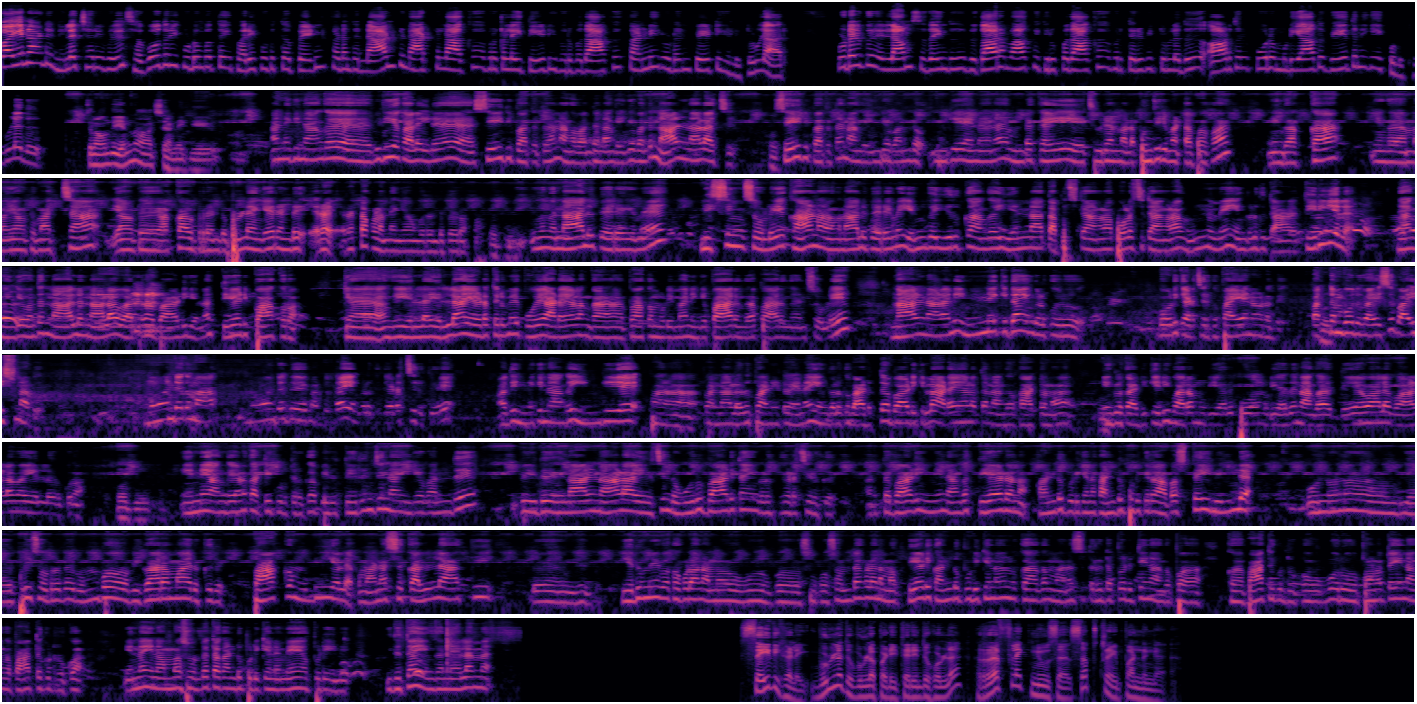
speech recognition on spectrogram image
வயநாடு நிலச்சரிவில் சகோதரி குடும்பத்தை பறிகொடுத்த பெண் கடந்த நான்கு நாட்களாக அவர்களை தேடி வருவதாக கண்ணீருடன் பேட்டியளித்துள்ளார். உடல்கள் எல்லாம் சிதைந்து விகாரமாக இருப்பதாக அவர் தெரிவித்துள்ளது. ஆறுதல் கூற முடியாத வேதனையை கொடுத்துள்ளது. இதுல வந்து என்ன ஆச்சு அன்னைக்கு? அன்னைக்கு நாங்கள் விடிய காலையில் செய்தி பார்த்து தான் நாங்கள் வந்தோம். நாங்கள் இங்கே வந்து நாலு நாள் ஆச்சு. செய்தி பார்த்து தான் நாங்கள் இங்கே வந்தோம். இங்கே என்னென்னா முண்டக்கை சூரியன் மலை புந்திரி மட்டை பக்கம் எங்கள் அக்கா எங்கள் என் வீட்டு மச்சான் என்கிட்ட அக்கா விட்டு ரெண்டு பிள்ளைங்க ரெண்டு ரெ- ரெட்டை குழந்தைங்க அவங்க ரெண்டு பேரும். இவங்க நாலு பேரையுமே மிஸ்ஸிங் சொல்லி காணோம். அவங்க நாலு பேரையுமே எங்கே இருக்காங்க என்ன தப்பிச்சிட்டாங்களா பொழைச்சிட்டாங்களா ஒன்றுமே எங்களுக்கு த தெரியலை. நாங்கள் இங்கே வந்து நாலு நாளாக வர்ற பாடியெல்லாம் தேடி பார்க்குறோம் அங்கே எல்லா எல்லா இடத்துலையுமே போய் அடையாளம் கா பார்க்க முடியுமா? நீங்கள் பாருங்கள் பாருங்கன்னு சொல்லி நாலு நாளானு இன்னைக்கு தான் எங்களுக்கு ஒரு பொடி கிடச்சிருக்கு பையனோடது. பத்தொம்போது வயசு வைஷ்ணவு. நோண்டது மா நோண்டது மட்டும்தான் எங்களுக்கு கிடச்சிருக்கு. அது இன்னைக்கு நாங்கள் இங்கேயே ப- பண்ணாலது பண்ணிட்டோம். ஏன்னா எங்களுக்கு அடுத்த பாடிக்கெல்லாம் அடையாளத்தை நாங்கள் காட்டணும். எங்களுக்கு அடிக்கடி வர முடியாது போக முடியாது. நாங்கள் தேவாலய வாழ வயலில் இருக்கிறோம். என்னை அங்கேயான கட்டி கொடுத்துருக்கு. அப்போ இது தெரிஞ்சு நான் இங்கே வந்து இப்போ இது நாலு நாள் ஆயிடுச்சு இந்த ஒரு பாடி தான் எங்களுக்கு கிடச்சிருக்கு. அடுத்த பாடி இனி நாங்கள் தேடணும். கண்டுபிடிக்கணும். கண்டுபிடிக்கிற அவஸ்தையில் இல்லை. ஒன்று ஒன்று எப்படி சொல்கிறது ரொம்ப விகாரமாக இருக்குது. பார்க்க முடியலை. மனசு கல்லாக்கி எதுவுமே வைக்கக்கூடாது. நம்ம சொந்தங்களை நம்ம தேடி கண்டுபிடிக்கணுன்றதுக்காக மனசு திருடப்படுத்தி நாங்கள் பா க- பார்த்துக்கிட்டு இருக்கோம். ஒவ்வொரு பணத்தையும் நாங்கள் பார்த்துக்கிட்டு இருக்கோம். என்ன நம்ம சொந்தத்தை கண்டுபிடிக்கணுமே அப்படின்னு. இதுதான் எங்க நிலைமை. செய்திகளை உள்ளது உள்ளபடி தெரிந்து கொள்ள ரெஃப்ளெக்ட் நியூஸை சப்ஸ்கிரைப் பண்ணுங்க.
